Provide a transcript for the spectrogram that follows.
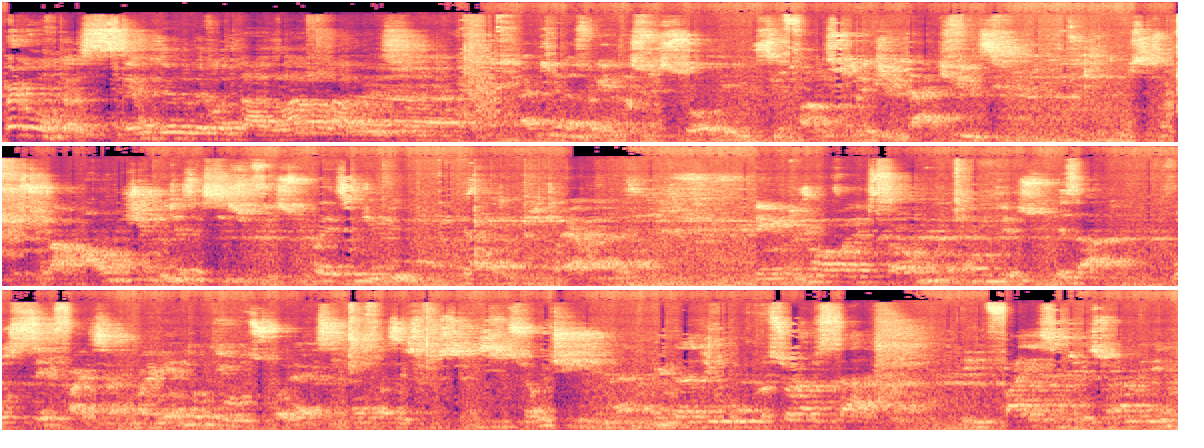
Perguntas? Tem um dedo levantado lá, lá, lá. Aqui nas orientações sobre, se fala sobre atividade física. Vocês vão questionar algum tipo de exercício físico para esse indivíduo. Exatamente. Correto? Dentro de uma avaliação no contexto. Exato. Você faz esse acompanhamento ou tem outros colegas que vão fazer isso com vocês? Isso é um time, né? Na verdade, o profissional do estágio, ele faz o direcionamento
